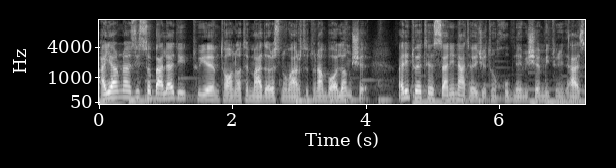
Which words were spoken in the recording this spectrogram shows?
اگر من از و بلدید توی امتحانات مدارس نمراتتون هم بالا میشه. ولی توی تستنی نتایجتون خوب نمیشه می‌تونید از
